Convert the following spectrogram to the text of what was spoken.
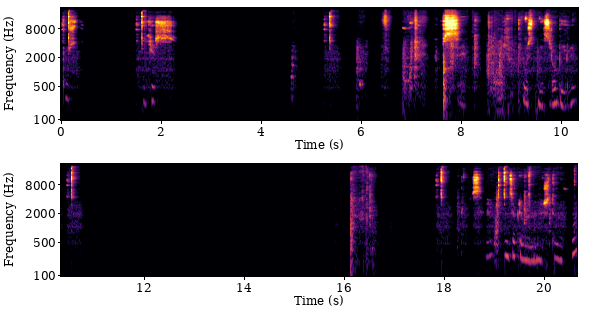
Просто. Yes. Все. Ось ми зробили. Закриваємо наш телефон.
